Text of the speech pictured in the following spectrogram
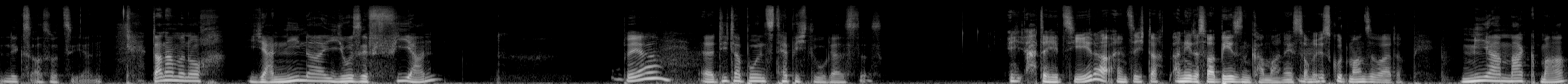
nichts assoziieren. Dann haben wir noch Janina Josefian. Wer? Äh, Dieter Bohlens Teppichluder ist das. Ich, hatte jetzt jeder eins? Ich dachte, ah nee, das war Besenkammer. Nee, sorry, mhm. ist gut, machen Sie weiter. Mia Magma.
